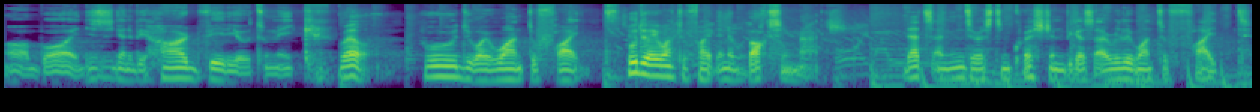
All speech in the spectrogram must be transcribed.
Oh boy, this is gonna be hard video to make. Well, who do I want to fight? Who do I want to fight in a boxing match? That's an interesting question because I really want to fight.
